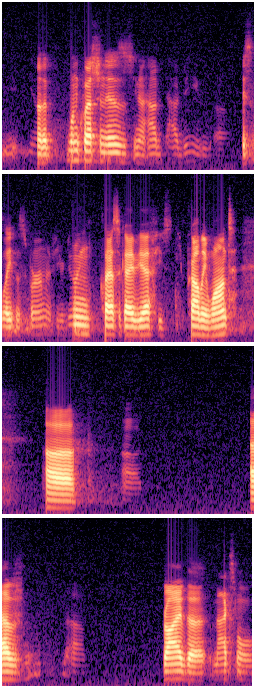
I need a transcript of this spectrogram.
you know, the one question is, you know, how how do you uh, isolate the sperm? If you're doing classic IVF, you, you probably want uh, uh, have uh, drive the maximal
